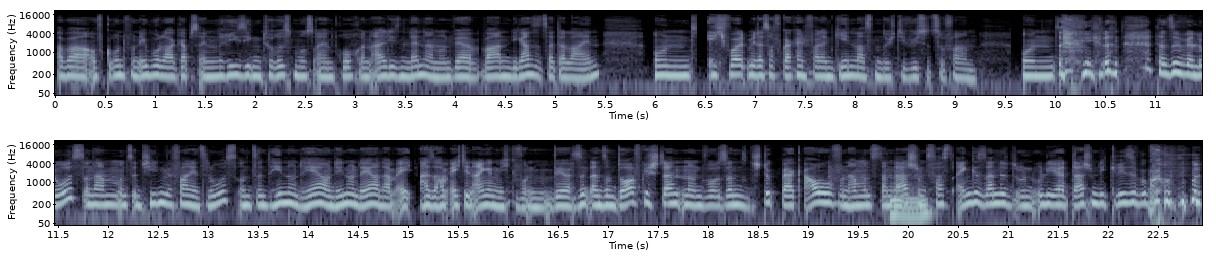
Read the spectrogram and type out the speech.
Aber aufgrund von Ebola gab es einen riesigen Tourismuseinbruch in all diesen Ländern und wir waren die ganze Zeit allein. Und ich wollte mir das auf gar keinen Fall entgehen lassen, durch die Wüste zu fahren. Und ja, dann, dann sind wir los und haben uns entschieden, wir fahren jetzt los und sind hin und her und hin und her und haben echt, also haben echt den Eingang nicht gefunden. Wir sind an so einem Dorf gestanden und wo so ein Stück bergauf und haben uns dann da schon fast eingesandet und Uli hat da schon die Krise bekommen.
